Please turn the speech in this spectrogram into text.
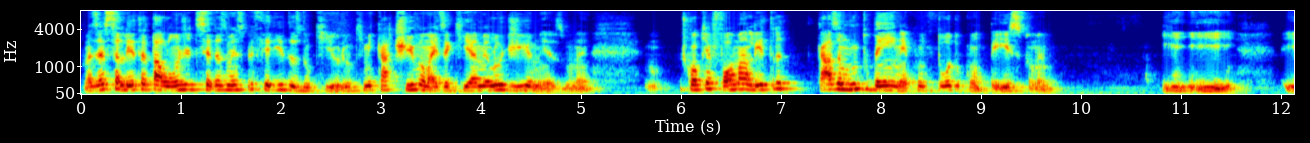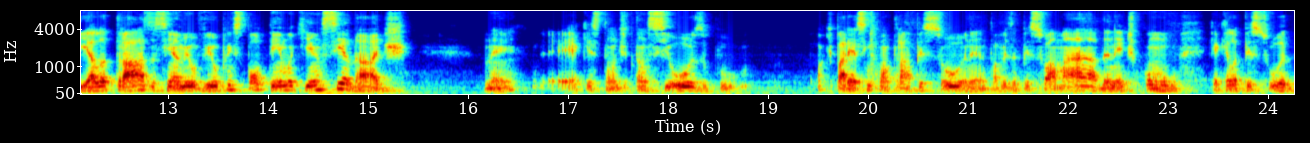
Mas essa letra tá longe de ser das minhas preferidas do Kyuri. O que me cativa mais aqui é a melodia mesmo, né? De qualquer forma, a letra casa muito bem, né? Com todo o contexto, né? E, e, e ela traz, assim, a meu ver, o principal tema que é a ansiedade, né? É a questão de estar ansioso por, ao que parece encontrar a pessoa, né? Talvez a pessoa amada, né? De como que aquela pessoa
